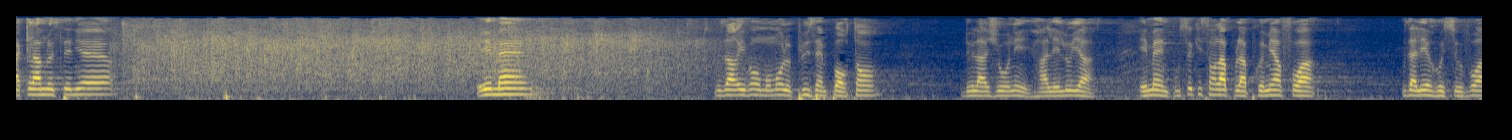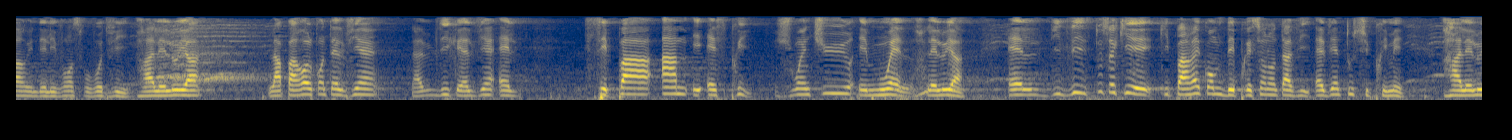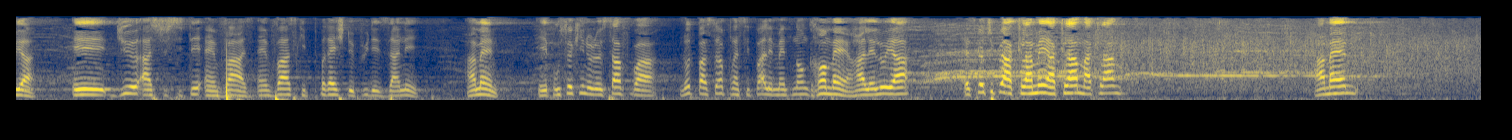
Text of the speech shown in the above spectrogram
Acclame le Seigneur. Amen. Nous arrivons au moment le plus important de la journée. Alléluia. Amen. Pour ceux qui sont là pour la première fois, vous allez recevoir une délivrance pour votre vie. Alléluia. La parole, quand elle vient, la Bible dit qu'elle vient, elle sépare âme et esprit, jointure et moelle. Alléluia. Elle divise tout ce qui, est, qui paraît comme dépression dans ta vie. Elle vient tout supprimer. Alléluia. Et Dieu a suscité un vase, un vase qui prêche depuis des années. Amen. Et pour ceux qui ne le savent pas, notre pasteur principal est maintenant grand-mère. Alléluia. Est-ce que tu peux acclamer, acclame, acclame? Amen.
